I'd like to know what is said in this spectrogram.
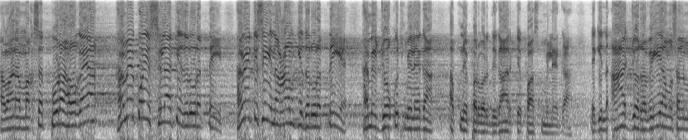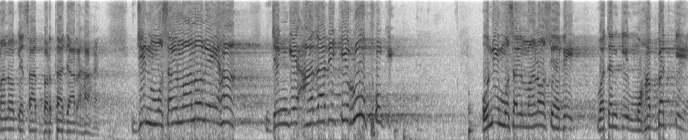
ہمارا مقصد پورا ہو گیا۔ ہمیں کوئی صلاح کی ضرورت نہیں، ہمیں کسی انعام کی ضرورت نہیں ہے۔ ہمیں جو کچھ ملے گا اپنے پروردگار کے پاس ملے گا۔ لیکن آج جو رویہ مسلمانوں کے ساتھ بڑھتا جا رہا ہے، جن مسلمانوں نے یہاں جنگ آزادی کی روح پھونکی، انہی مسلمانوں سے ابھی وطن کی محبت کے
